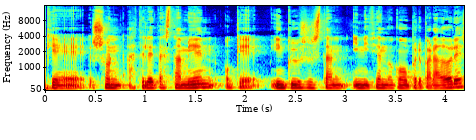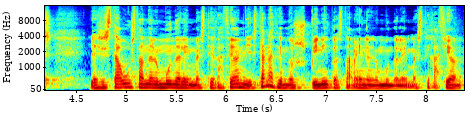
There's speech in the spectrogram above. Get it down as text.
que son atletas también o que incluso están iniciando como preparadores, les está gustando el mundo de la investigación y están haciendo sus pinitos también en el mundo de la investigación.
